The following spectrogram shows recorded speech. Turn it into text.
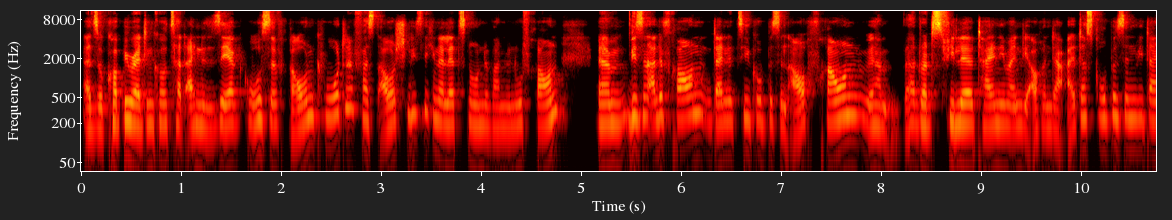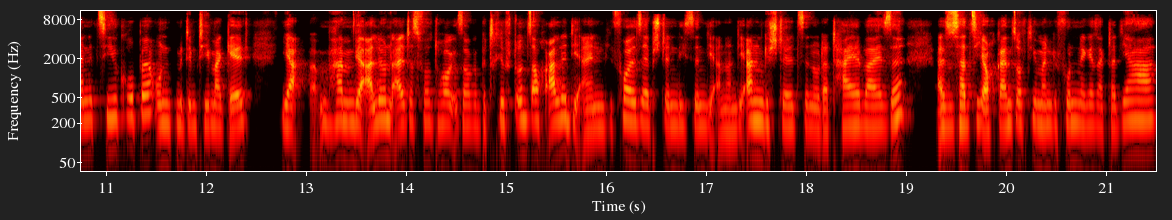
also Copywriting Codes hat eine sehr große Frauenquote, fast ausschließlich. In der letzten Runde waren wir nur Frauen. Ähm, wir sind alle Frauen, deine Zielgruppe sind auch Frauen. Wir haben, du hattest viele Teilnehmer, die auch in der Altersgruppe sind wie deine Zielgruppe. Und mit dem Thema Geld, ja, haben wir alle und Altersvorsorge betrifft uns auch alle. Die einen, die voll selbstständig sind, die anderen, die angestellt sind oder teilweise. Also es hat sich auch ganz oft jemand gefunden, der gesagt hat, ja,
